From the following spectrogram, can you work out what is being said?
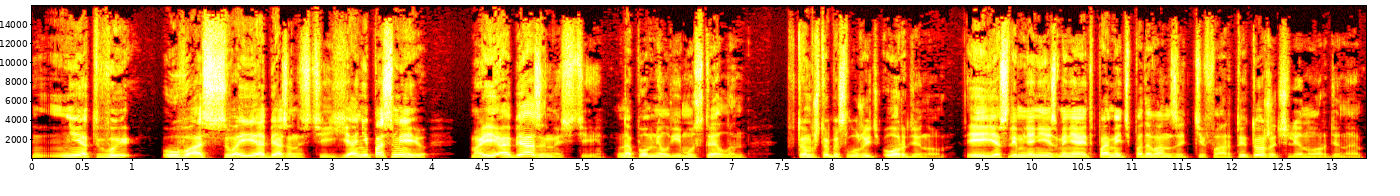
«Нет, вы... У вас свои обязанности. Я не посмею». «Мои обязанности», — напомнил ему Стеллан, — «в том, чтобы служить Ордену. И если мне не изменяет память, подаван Зеттифар, ты тоже член Ордена.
